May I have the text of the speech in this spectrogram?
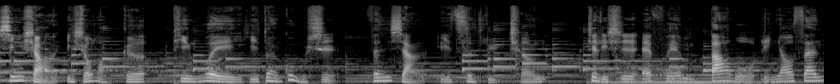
欣赏一首老歌，品味一段故事，分享一次旅程。这里是 FM 八五零幺三，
